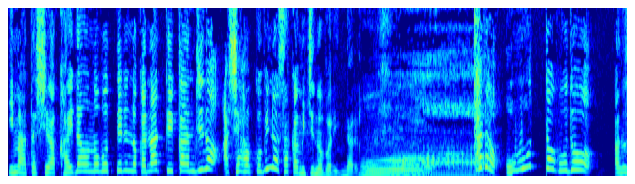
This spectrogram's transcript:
今、私は階段を登ってるのかなっていう感じの足運びの坂道登りになる。あただ、思ったほど、あの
